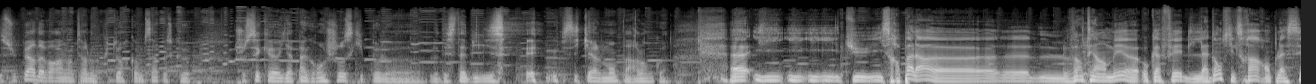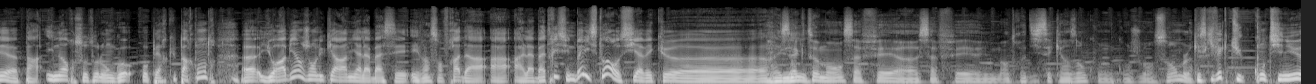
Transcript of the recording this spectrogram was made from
super d'avoir un interlocuteur comme ça parce que je sais qu'il n'y a pas grand chose qui peut le, le déstabiliser musicalement parlant, quoi. Euh, il, il, il- tu- il sera pas là euh, le 21 mai euh, au Café de la Danse. Il sera remplacé par Inor Sotolongo au percu. Par contre, il y aura bien Jean-Luc Arami à la basse et, et Vincent Frade à, à- à la batterie. C'est une belle histoire aussi avec eux. Exactement, ça fait, ça fait une- entre 10 et 15 ans qu'on joue ensemble. Qu'est-ce qui fait que tu continues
